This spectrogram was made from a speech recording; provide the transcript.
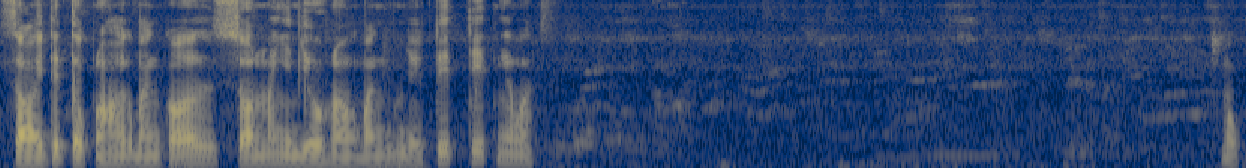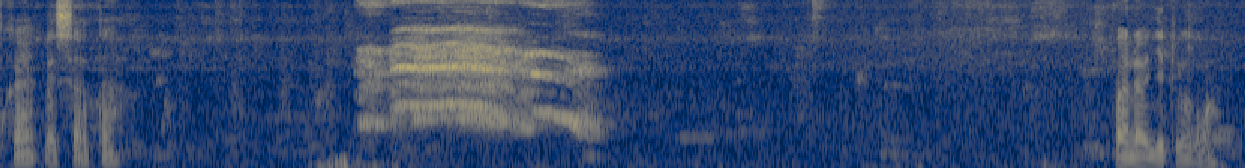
Rồi tiếp tục nó hỏi các bạn có son mấy nhiệm vụ không? Các bạn cũng tít tít nha các bạn. Một khác là sao ta? Và nào dịch của các bạn?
